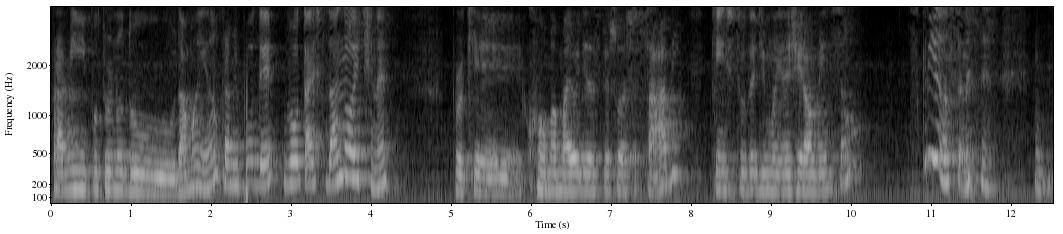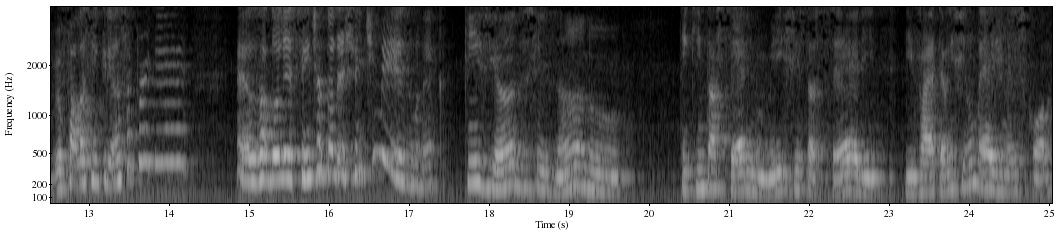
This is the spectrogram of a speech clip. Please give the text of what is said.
para mim ir pro turno do, da manhã, para mim poder voltar a estudar à noite, né? Porque como a maioria das pessoas sabe, quem estuda de manhã geralmente são as crianças, né? Eu falo assim criança porque é os adolescentes, adolescente mesmo, né? 15 anos, 16 anos, tem quinta série no mês, sexta série e vai até o ensino médio na escola.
